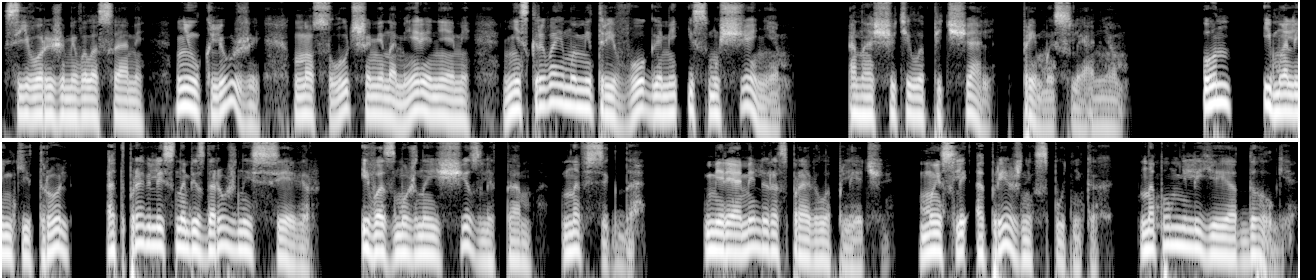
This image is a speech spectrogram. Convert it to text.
с его рыжими волосами, неуклюжий, но с лучшими намерениями, нескрываемыми тревогами и смущением. Она ощутила печаль при мысли о нем. Он и маленький тролль отправились на бездорожный север и, возможно, исчезли там навсегда. Мириамель расправила плечи. Мысли о прежних спутниках напомнили ей о долге.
